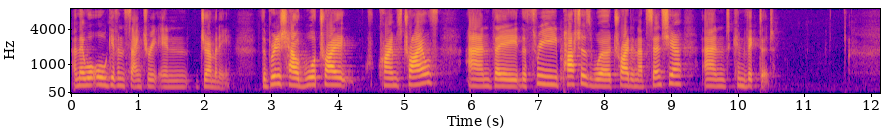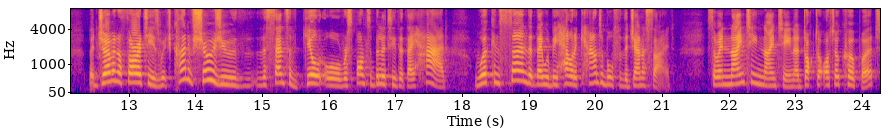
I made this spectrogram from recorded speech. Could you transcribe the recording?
and they were all given sanctuary in Germany. The British held war tri crimes trials, and they, the three pashas were tried in absentia and convicted. But German authorities, which kind of shows you the sense of guilt or responsibility that they had, were concerned that they would be held accountable for the genocide. So in 1919, a Dr. Otto Göppert,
